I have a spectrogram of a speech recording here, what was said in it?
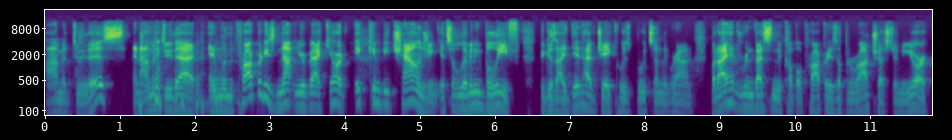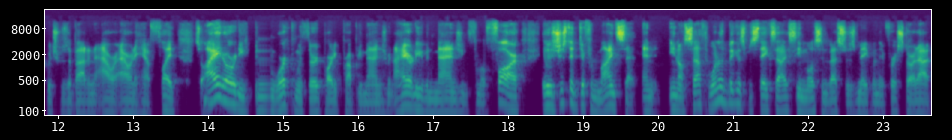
I'm gonna do this and I'm gonna do that. and when the property's not in your backyard, it can be challenging. It's a limiting belief because I did have Jake who was boots on the ground, but I had invested in a couple of properties up in Rochester, New York, which was about an hour, hour and a half flight. So I had already been working with third party property management. I had already been managing from afar. It was just a different mindset. And you know, Seth, one of the biggest mistakes that I see most investors make when they first start out,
